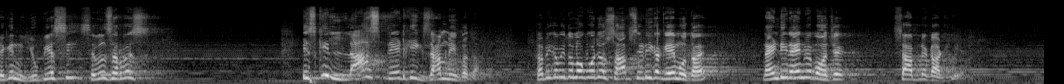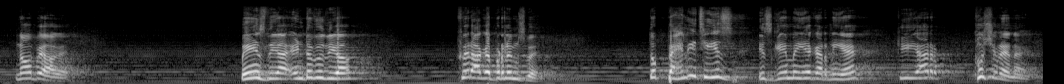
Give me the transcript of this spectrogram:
लेकिन यूपीएससी सिविल सर्विस इसकी लास्ट डेट की एग्ज़ाम नहीं पता। कभी कभी तो लोग वो जो सांप सीढ़ी का गेम होता है। 99 पे पहुँचे सांप ने काट लिया। नौ पे आ गए। मेंस दिया इंटरव्यू दिया, फिर आगे प्रीलिम्स पे। तो पहली चीज़ इस गेम में यह करनी है कि यार, खुश रहना है।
